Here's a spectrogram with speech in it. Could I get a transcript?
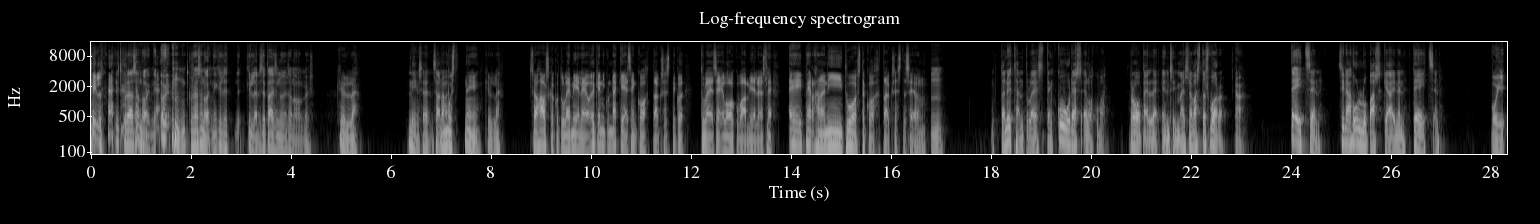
kyllä. Nyt, nyt kun sä sanoit, niin, nyt kun sä sanoit, niin kyllä, kyllä se taisi noin sanoa myös. Kyllä. Niin se Mä sanoi. muistan, niin, kyllä. Se on hauska, kun tulee mieleen, oikein niin kuin näkee sen kohtauksen sitten, kun tulee se elokuva mieleen. Sille, ei perhana niin, tuosta kohtauksesta se on. Mm. Mutta nythän tulee sitten kuudes elokuva. Roopelle ensimmäisenä vastausvuoro. Ah. Teit sen. Sinä hullu paskeainen, teit sen. Voi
